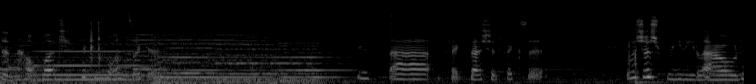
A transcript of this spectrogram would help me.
That didn't help much. One second. See if that fix that should fix it. It was just really loud.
